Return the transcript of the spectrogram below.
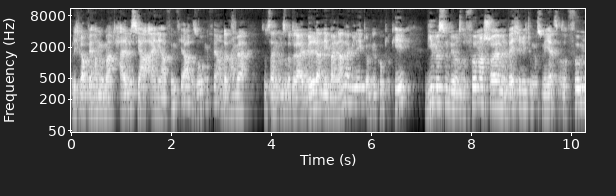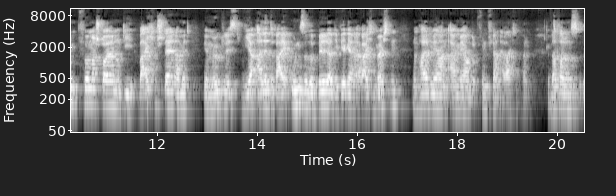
Und ich glaube, wir haben gemacht halbes Jahr, ein Jahr, fünf Jahre, so ungefähr. Und dann haben wir sozusagen unsere drei Bilder nebeneinander gelegt und geguckt, okay, wie müssen wir unsere Firma steuern, in welche Richtung müssen wir jetzt unsere Firma steuern und die Weichen stellen, damit wir möglichst, wir alle drei unsere Bilder, die wir gerne erreichen möchten, in einem halben Jahr, in einem Jahr und in fünf Jahren erreichen können. Ganz das hat uns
